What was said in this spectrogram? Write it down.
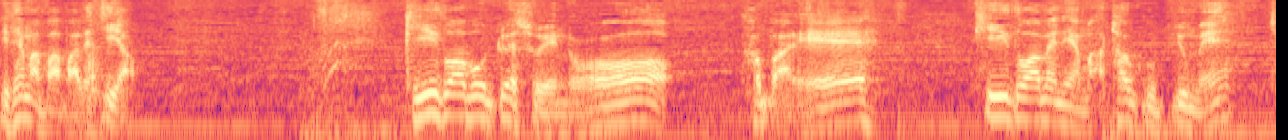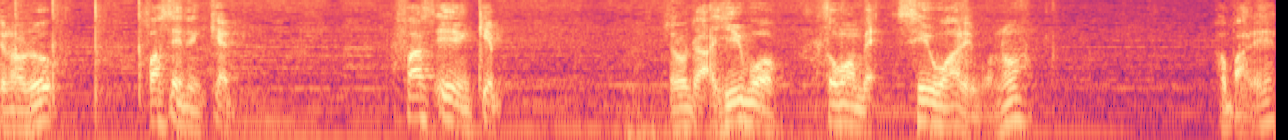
ဒီထဲမှာပါပါလဲကြည့်အောင်ခီးသွားဖို့အတွက်ဆိုရင်တော့ဟုတ်ပါတယ်ခီးသွားမယ့်နေရာမှာအထောက်အကူပြုမယ်ကျွန်တော်တို့ first aid and kit first aid and kit ကျွန်တော်တို့ဒါအရေးပေါ်သုံးရမယ်ဆေးဝါးတွေပေါ့နော်ဟုတ်ပါတယ်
